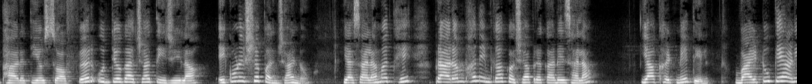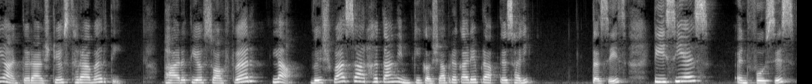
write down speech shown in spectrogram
भारतीय सॉफ्टवेअर उद्योगाच्या तेजीला एकोणीसशे पंच्याण्णव या सालामध्ये प्रारंभ नेमका कशा प्रकारे झाला? या घटनेतील वाय टू के आणि आंतरराष्ट्रीय स्तरावरती भारतीय सॉफ्टवेअरला विश्वासार्हता नेमकी कशा प्रकारे प्राप्त झाली? तसेच टी सी एस इन्फोसिस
